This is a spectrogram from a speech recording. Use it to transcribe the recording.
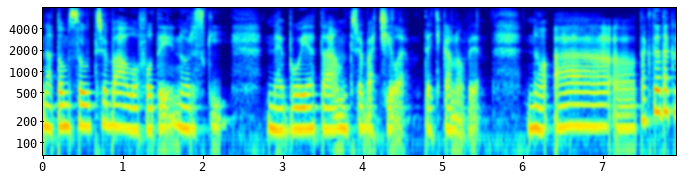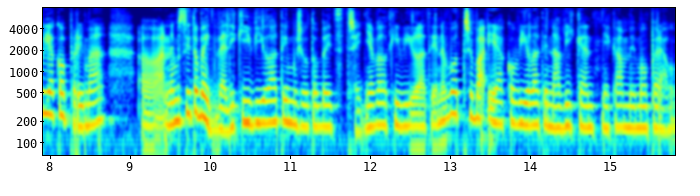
Na tom jsou třeba Lofoty norský, nebo je tam třeba Chile teďka nově. No a uh, tak to je takový jako prima. Uh, nemusí to být veliký výlety, můžou to být středně velký výlety, nebo třeba i jako výlety na víkend někam mimo Prahu.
